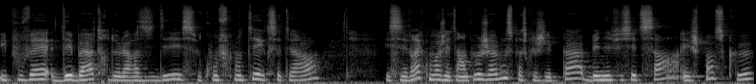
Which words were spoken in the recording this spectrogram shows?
ils pouvaient débattre de leurs idées, se confronter, etc. Et c'est vrai que moi j'étais un peu jalouse parce que j'ai pas bénéficié de ça et je pense que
